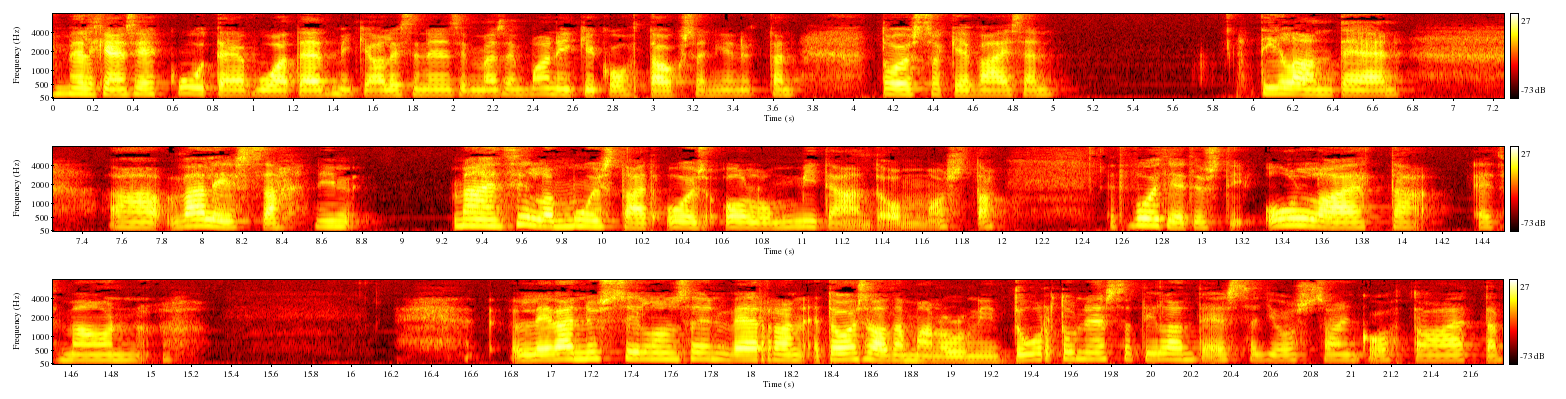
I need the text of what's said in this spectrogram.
melkein siihen kuuteen vuoteen, mikä oli sen ensimmäisen paniikkikohtauksen ja nyt tämän toissakeväisen tilanteen välissä, niin mä en silloin muista, että olisi ollut mitään tuommoista. Et voi tietysti olla, että, että mä oon levännyt silloin sen verran. Toisaalta mä oon ollut niin turtuneessa tilanteessa jossain kohtaa, että,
